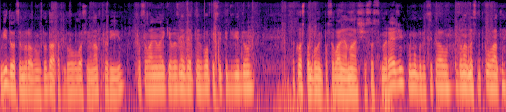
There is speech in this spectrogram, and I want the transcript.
Відео це ми робимо в додаток до оголошення на авторію, посилання на яке ви знайдете в описі під відео. Також там будуть посилання на наші соцмережі, кому буде цікаво за нами слідкувати.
